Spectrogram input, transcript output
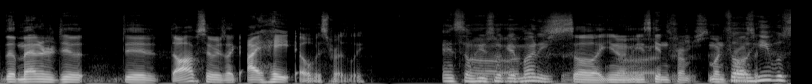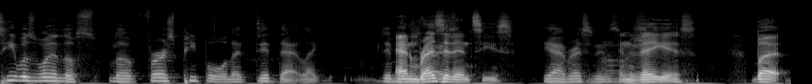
the manager did did the opposite. Where he's like, I hate Elvis Presley. And so he still Oh, get that's money. So like you know what I mean he's Oh, getting from money So us. he was he was one of those the first people that did that, like did and merchandise. residencies Yeah, residency. in Vegas. But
